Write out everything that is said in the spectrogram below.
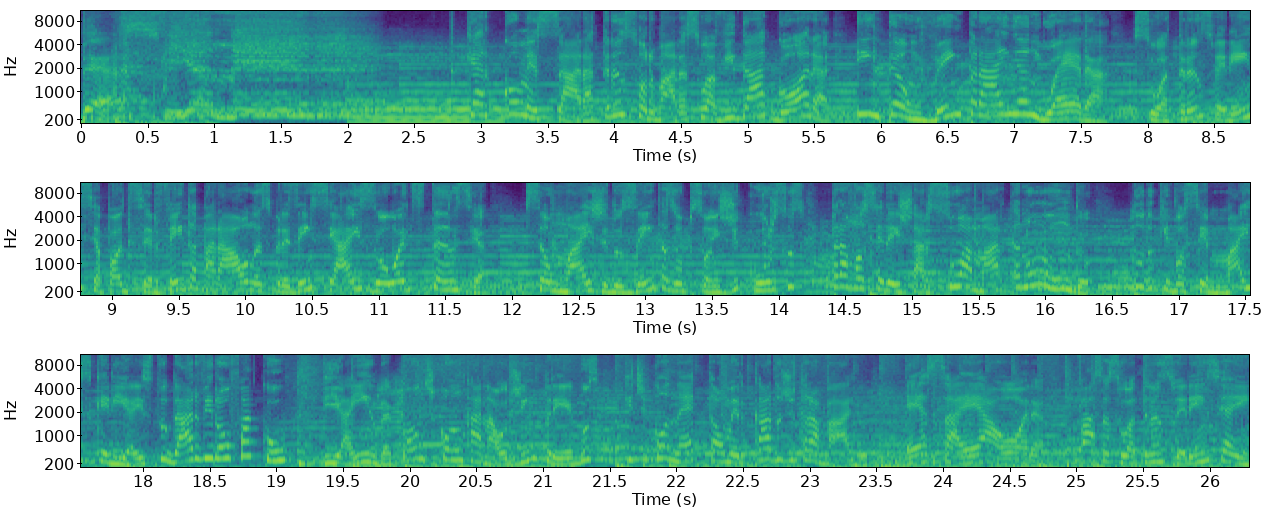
10. Quer começar a transformar a sua vida agora? Então vem para Anhanguera. Sua transferência pode ser feita para aulas presenciais ou à distância. São mais de 200 opções de cursos para você deixar sua marca no mundo. Tudo que você mais queria estudar virou facul. E ainda conte com um canal de empregos que te conecta ao mercado de trabalho. Essa é a hora. Faça sua transferência em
